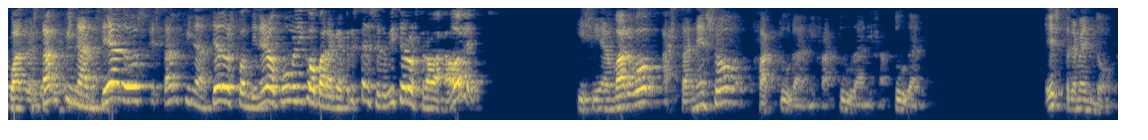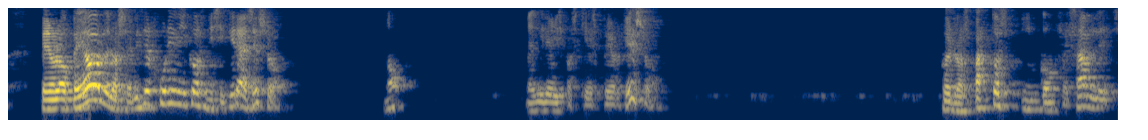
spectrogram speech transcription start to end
Cuando están financiados, están financiados con dinero público para que presten servicio a los trabajadores. Y sin embargo, hasta en eso facturan y facturan y facturan. Es tremendo. Pero lo peor de los servicios jurídicos ni siquiera es eso. No. Me diréis, pues que es peor que eso. Pues los pactos inconfesables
